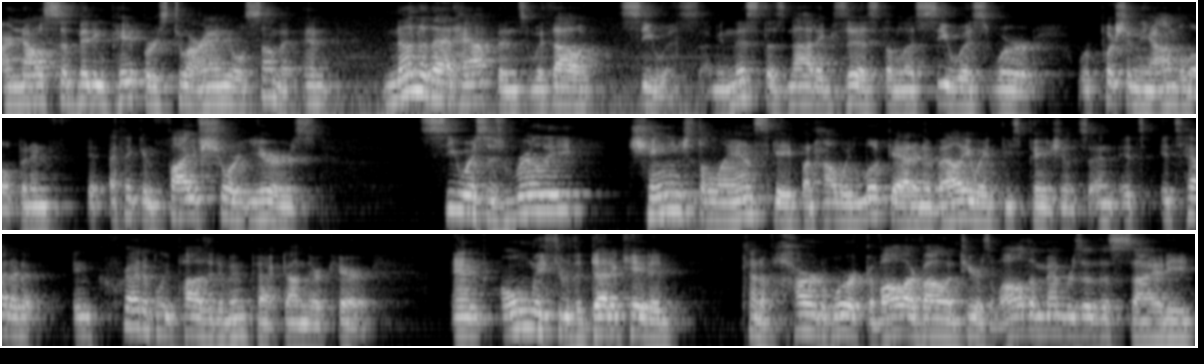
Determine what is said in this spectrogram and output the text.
are now submitting papers to our annual summit. And none of that happens without CWIS. I mean, this does not exist unless CWIS were, were pushing the envelope. And in, I think in five short years, CWIS is really changed the landscape on how we look at and evaluate these patients, and it's it's had an incredibly positive impact on their care. And only through the dedicated kind of hard work of all our volunteers, of all the members of the society,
